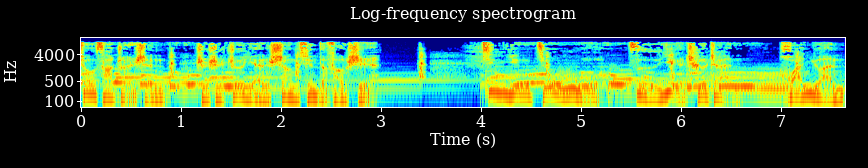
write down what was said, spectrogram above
潇洒转身只是遮掩伤心的方式。精英九五五子夜车站，还原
